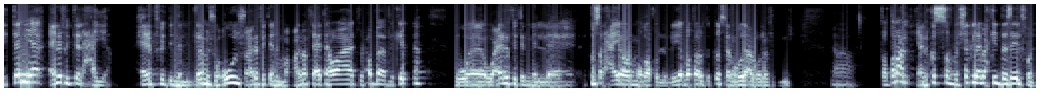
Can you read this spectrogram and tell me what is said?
الثانية عرفت الحقيقة عرفت إن الرجاله مش وحوش وعرفت إن المعلومات بتاعتها وقعت في الحب قبل كده وعرفت إن القصة الحقيقيه والموضوع كله اللي هي بطله القصة الموجودة على آه. فطبعا يعني القصة بشكل عام كده زي الفل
